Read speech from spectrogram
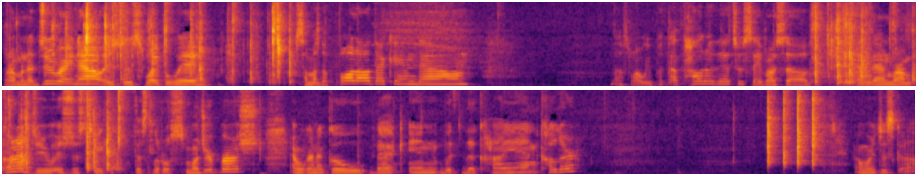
What I'm going to do right now is just wipe away some of the fallout that came down. That's why we put that powder there to save ourselves. And then what I'm gonna do is just take this little smudger brush and we're gonna go back in with the cayenne color. And we're just gonna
